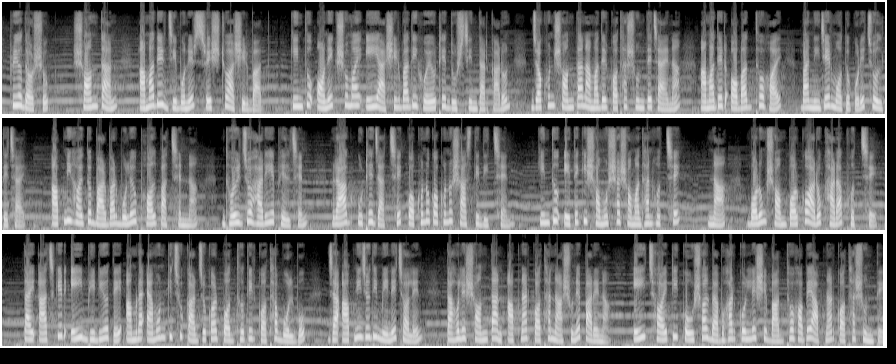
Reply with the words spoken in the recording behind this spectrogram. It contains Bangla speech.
প্রিয় দর্শক, সন্তান আমাদের জীবনের শ্রেষ্ঠ আশীর্বাদ। কিন্তু অনেক সময় এই আশীর্বাদই হয়ে ওঠে দুশ্চিন্তার কারণ, যখন সন্তান আমাদের কথা শুনতে চায় না, আমাদের অবাধ্য হয় বা নিজের মতো করে চলতে চায়। আপনি হয়তো বারবার বলেও ফল পাচ্ছেন না, ধৈর্য হারিয়ে ফেলছেন, রাগ উঠে যাচ্ছে, কখনো কখনো শাস্তি দিচ্ছেন। কিন্তু এতে কি সমস্যা সমাধান হচ্ছে? না, বরং সম্পর্ক আরও খারাপ হচ্ছে। তাই আজকের এই ভিডিওতে আমরা এমন কিছু কার্যকর পদ্ধতির কথা বলব, যা আপনি যদি মেনে চলেন, তাহলে সন্তান আপনার কথা না শুনে পারে না। এই ছয়টি কৌশল ব্যবহার করলে সে বাধ্য হবে আপনার কথা শুনতে।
